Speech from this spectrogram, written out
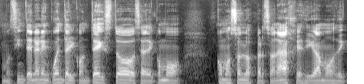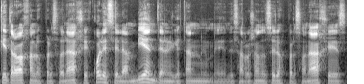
como sin tener en cuenta el contexto, o sea, de cómo, cómo son los personajes, digamos, de qué trabajan los personajes, cuál es el ambiente en el que están eh, desarrollándose los personajes.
